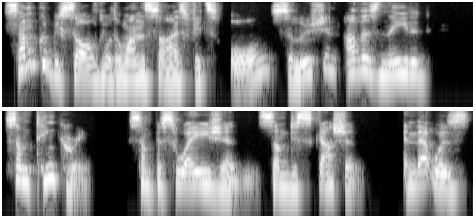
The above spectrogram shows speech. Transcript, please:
Some could be solved with a one size fits all solution. Others needed some tinkering, some persuasion, some discussion. And that was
